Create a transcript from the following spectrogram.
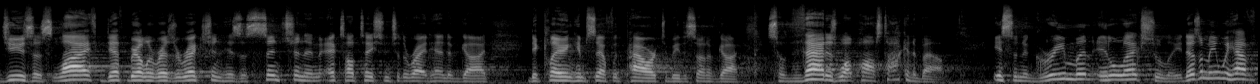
Jesus' life, death, burial, and resurrection, his ascension and exaltation to the right hand of God, declaring himself with power to be the Son of God. So that is what Paul's talking about. It's an agreement intellectually. It doesn't mean we have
